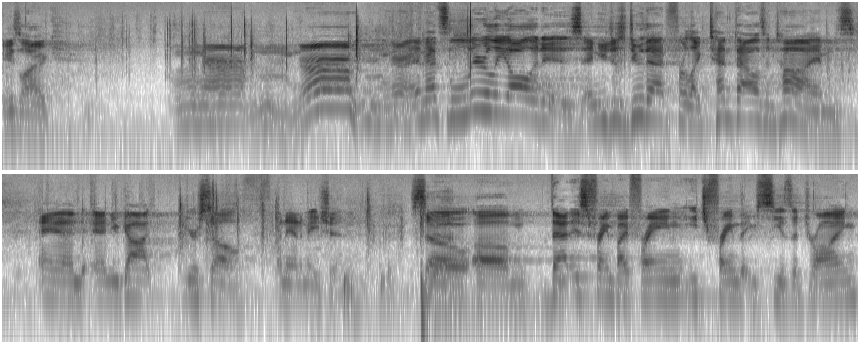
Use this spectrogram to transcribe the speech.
he's like, and that's literally all it is. And you just do that for like 10,000 times, and and you got yourself an animation. So um, that is frame by frame. Each frame that you see is a drawing.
